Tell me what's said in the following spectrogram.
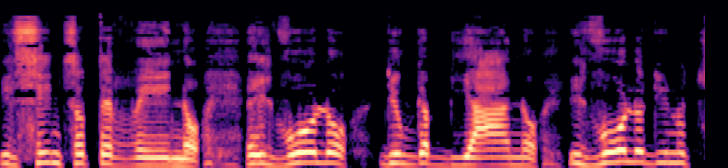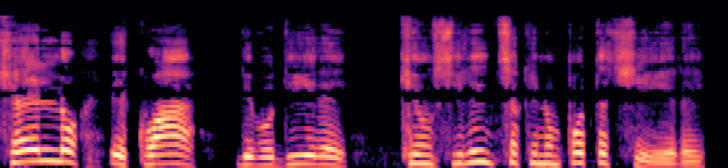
il senso terreno e il volo di un gabbiano, il volo di un uccello e qua devo dire che è un silenzio che non può tacere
